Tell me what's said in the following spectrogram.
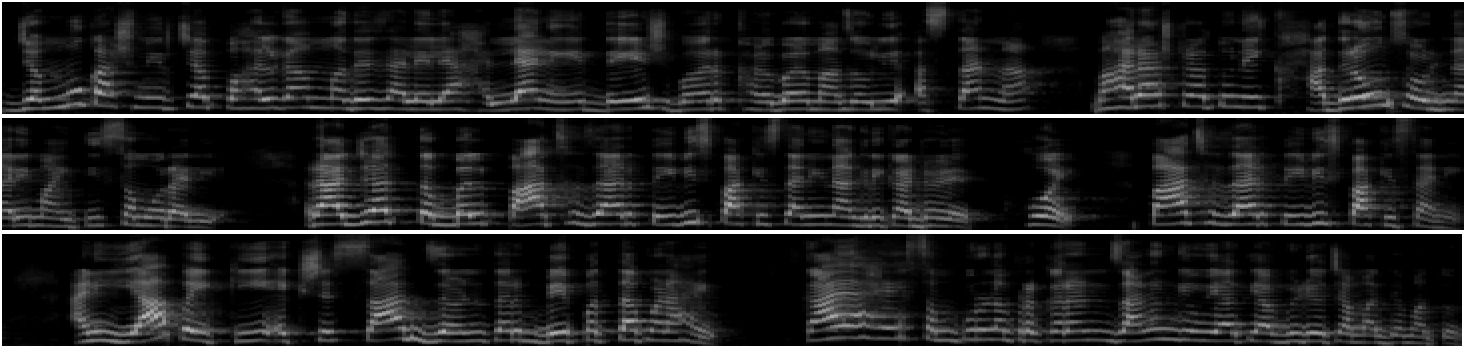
जम्मू काश्मीरच्या पहलगाममध्ये झालेल्या हल्ल्याने देशभर खळबळ माजवली असताना महाराष्ट्रातून एक हादरवून सोडणारी माहिती समोर आली राज्यात तब्बल पाच हजार तेवीस पाकिस्तानी नागरिक आढळलेत. होय पाच हजार तेवीस पाकिस्तानी. आणि यापैकी एकशे सात जण तर बेपत्ता पण आहेत. काय आहे संपूर्ण प्रकरण जाणून घेऊयात या व्हिडिओच्या माध्यमातून.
